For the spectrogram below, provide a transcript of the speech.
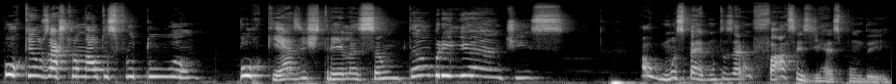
Por que os astronautas flutuam? Por que as estrelas são tão brilhantes? Algumas perguntas eram fáceis de responder.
